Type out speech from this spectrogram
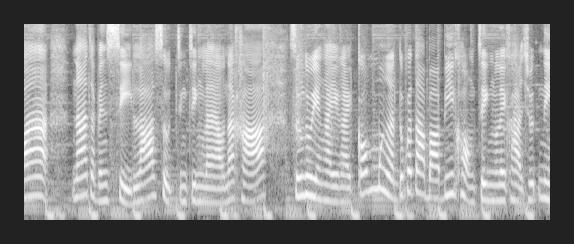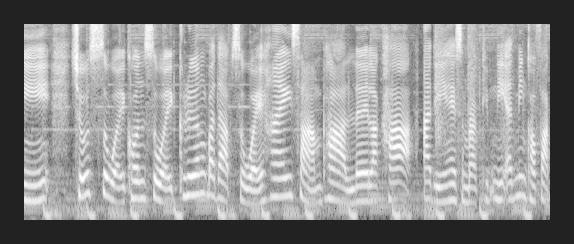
ว่าน่าจะเป็นสีล่าสุดจริง ๆ แล้วนะคะ ซึ่งดูยังไงยังไงก็เหมือนตุ๊กตาบาร์บี้ของจริงเลยค่ะชุดนี้ ชุดสวยคนสวยเครื่องประดับสวยให้ 3 ผ่านเลยละค่ะอะดียวยังไงสำหรับคลิปนี้แอดมินขอฝาก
